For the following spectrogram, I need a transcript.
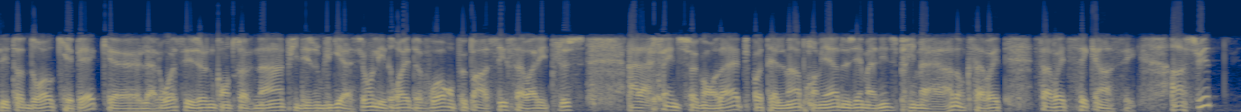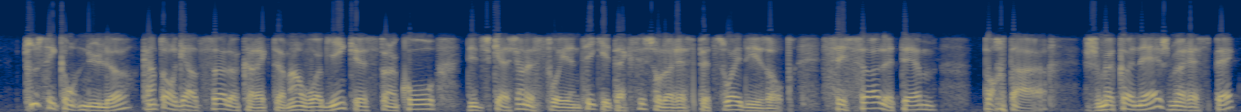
l'état de droit au Québec, la loi ces jeunes contrevenants, puis les obligations, les droits et devoirs. On peut penser que ça va aller plus à la fin du secondaire, puis pas tellement en première, deuxième année du primaire. Hein. Donc, ça va être ça va être séquencé. Ensuite, tous ces contenus-là, quand on regarde ça correctement, on voit bien que c'est un cours d'éducation à la citoyenneté qui est axé sur le respect de soi et des autres. C'est ça le thème porteur. Je me connais, je me respecte,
